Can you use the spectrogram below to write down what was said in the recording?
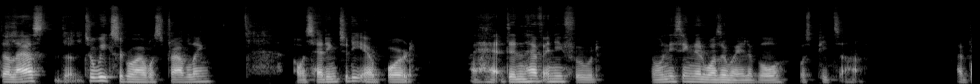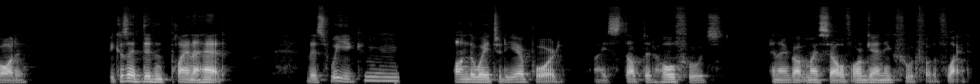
The last the, two weeks ago, I was traveling. I was heading to the airport. I had, didn't have any food. The only thing that was available was Pizza Hut. I bought it because I didn't plan ahead. This week, Mm, on the way to the airport, I stopped at Whole Foods and I got myself organic food for the flight.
